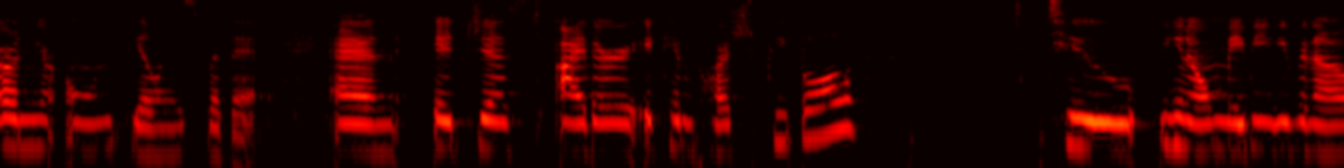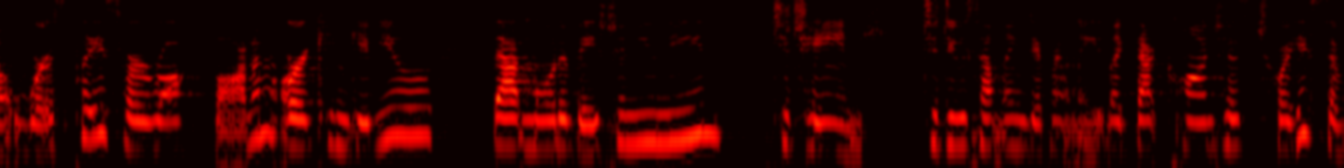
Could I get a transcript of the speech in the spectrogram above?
on your own feelings with it and it just either it can push people to you know maybe even a worse place or rock bottom or it can give you that motivation you need to change to do something differently like that conscious choice of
